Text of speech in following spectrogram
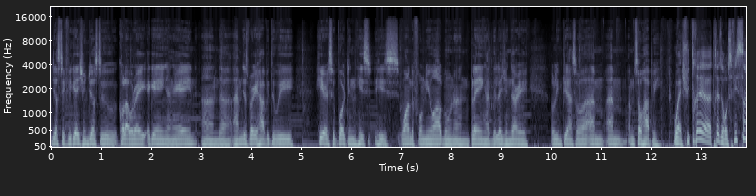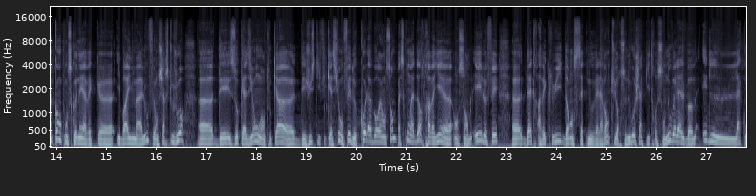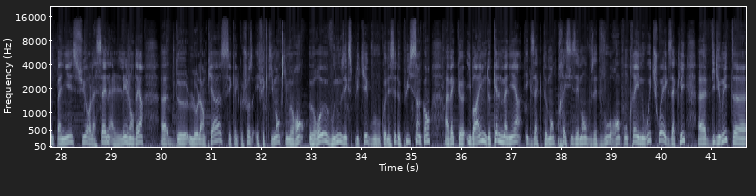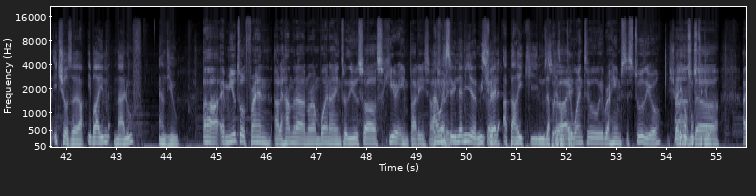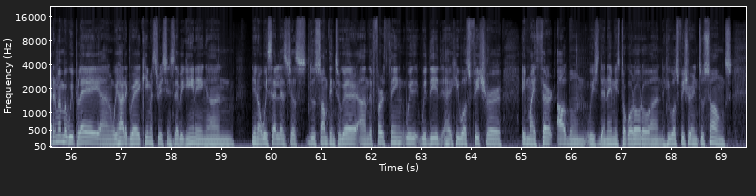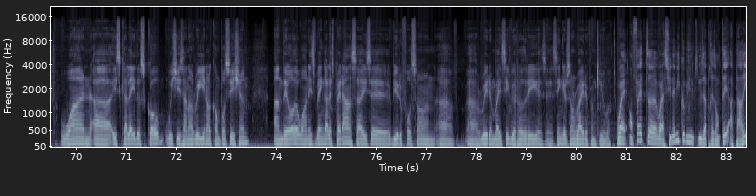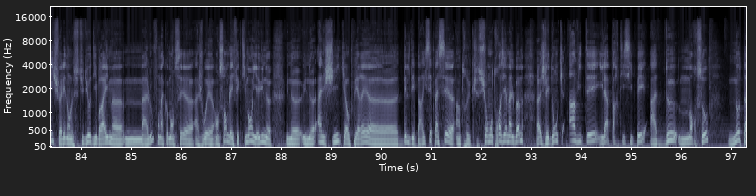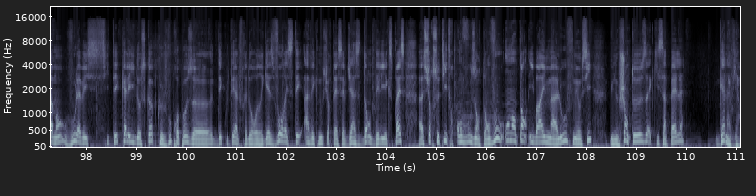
justification just to collaborate again and again. And uh, I'm just very happy to be here supporting his his wonderful new album and playing at the legendary Olympia. So I'm I'm I'm so happy. Ouais, je suis très, euh, très heureux. Ça fait 5 ans qu'on se connaît avec euh, Ibrahim Mahalouf et on cherche toujours euh, des occasions ou en tout cas des justifications au fait de collaborer ensemble parce qu'on adore travailler ensemble. Et le fait d'être avec lui dans cette nouvelle aventure, ce nouveau chapitre, son nouvel album et de l'accompagner sur la scène légendaire de l'Olympia, c'est quelque chose effectivement qui me rend heureux. Vous nous expliquez que vous vous connaissez depuis 5 ans avec Ibrahim. De quelle manière exactement, précisément, vous êtes-vous rencontrés? In which way exactly uh, did you meet uh, each other, Ibrahim Mahalouf and you? Uh, a mutual friend, Alejandra Norambuena, introduced us here in Paris. Ah ouais, actually. c'est une amie euh, mutuelle So- à Paris qui nous a So présenté. I went to Ibrahim's studio. Je suis allé dans son studio. uh, I remember we play and we had a great chemistry since the beginning. And you know, we said let's just do something together. And the first thing we we did, uh, he was featured in my third album, which the name is Tokororo, and he was featured in two songs. One uh, is Kaleidoscope, which is an original composition. And the other one is Venga la Esperanza. It's a beautiful song uh, uh, written by Silvio Rodriguez, a singer-songwriter from Cuba. Ouais, en fait, euh, voilà, c'est une amie commune qui nous a présenté à Paris. Je suis allé dans le studio d'Ibrahim euh, Mahalouf. On a commencé euh, à jouer ensemble et effectivement, il y a eu une, alchimie qui a opéré euh, dès le départ. Il s'est passé un truc. Sur mon troisième album, je l'ai donc invité. Il a participé à deux morceaux. Notamment, vous l'avez cité, Kaléidoscope, que je vous propose euh, d'écouter Alfredo Rodriguez. Vous restez avec nous sur TSF Jazz dans Daily Express. Euh, sur ce titre, on vous entend, vous, on entend Ibrahim Mahalouf, mais aussi une chanteuse qui s'appelle Ganavia.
